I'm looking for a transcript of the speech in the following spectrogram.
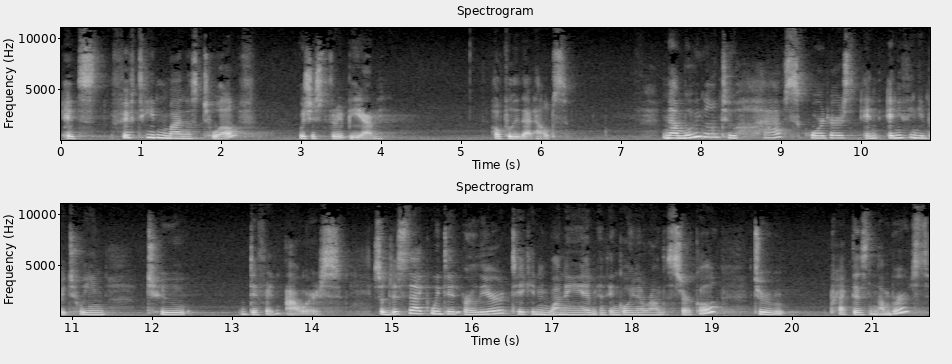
it's 15 minus 12, which is 3 p.m. Hopefully that helps. Now, moving on to halves, quarters, and anything in between two different hours. So, just like we did earlier, taking 1 a.m. and then going around the circle to practice numbers,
